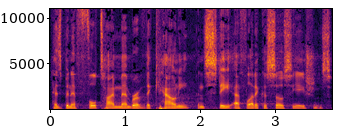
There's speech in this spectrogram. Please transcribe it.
has been a full time member of the county and state athletic associations,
